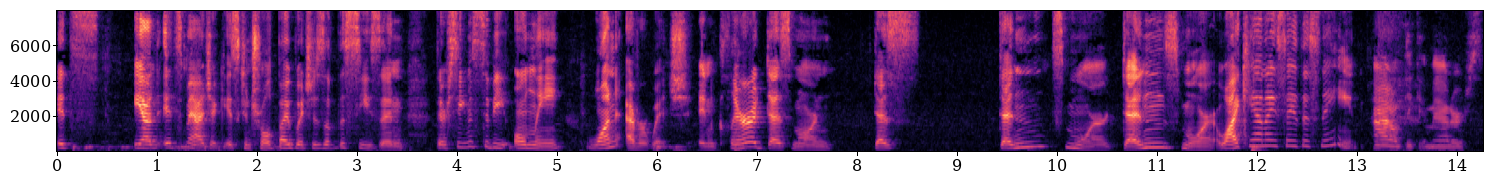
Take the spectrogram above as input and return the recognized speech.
its and its magic is controlled by witches of the season, there seems to be only one Everwitch in Clara Desmorn. Des Densmore. Densmore. Why can't I say this name? I don't think it matters.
